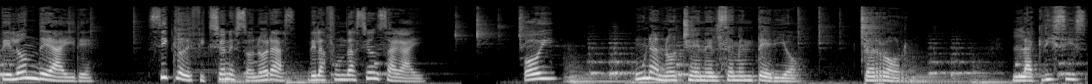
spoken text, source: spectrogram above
Telón de aire. Ciclo de ficciones sonoras de la Fundación Sagay. Hoy, Una noche en el cementerio. Terror. La crisis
